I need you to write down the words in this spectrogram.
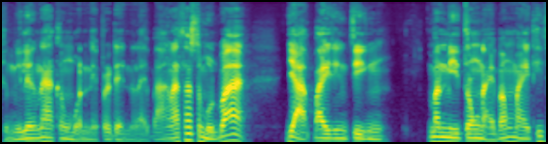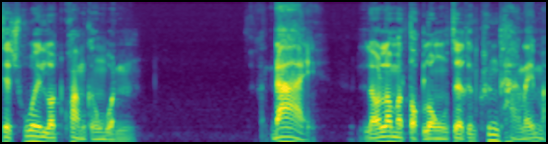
ถึงมีเรื่องน่ากังวลในประเด็นอะไรบ้าง แล้วถ้าสมมติว่าอยากไปจริง ๆ มันมีตรงไหนบ้างไหมที่จะช่วยลดความกังวลได้ แล้วเรามาตกลงเจอกันครึ่งทางได้ไหม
